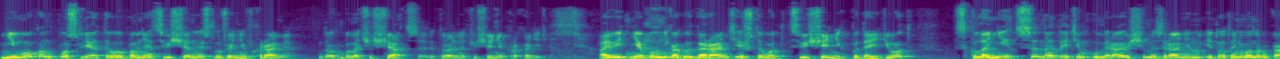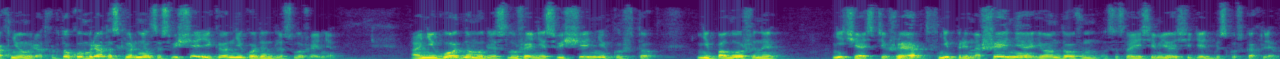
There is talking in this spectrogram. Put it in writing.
не мог он после этого выполнять священное служение в храме должен был очищаться, ритуальное очищение проходить. А ведь не было никакой гарантии, что вот священник подойдет, склонится над этим умирающим израненным, и тот у него на руках не умрет. Как только умрет, осквернился священник, и он негоден для служения. А негодному для служения священнику, что не положены ни части жертв, ни приношения, и он должен со своей семьей сидеть без куска хлеба.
